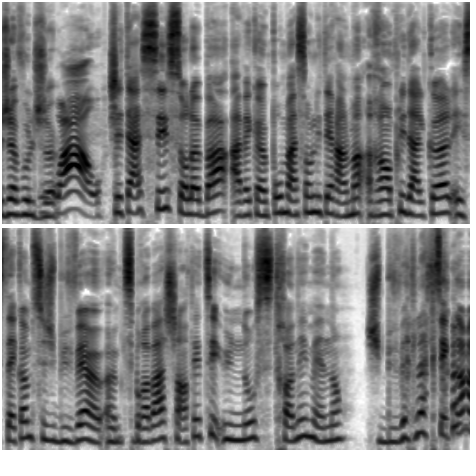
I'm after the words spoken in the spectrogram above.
Je vous le jure. Wow! J'étais assise sur le banc avec un pot maçon littéralement rempli d'alcool et c'était comme si je buvais un, un petit breuvage chanté, tu sais, une eau citronnée, mais non. Je buvais de l'alcool. C'est comme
